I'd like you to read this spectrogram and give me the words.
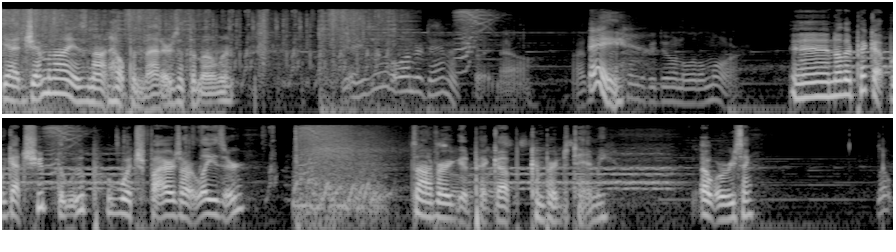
Yeah, Gemini is not helping matters at the moment. Yeah, he's a little under damaged right now. I'd Hey. him to be doing a little more. Another pickup. We got Shoop the Whoop, which fires our laser. It's not a very good pickup compared to Tammy. Oh, what were you saying? Nope,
